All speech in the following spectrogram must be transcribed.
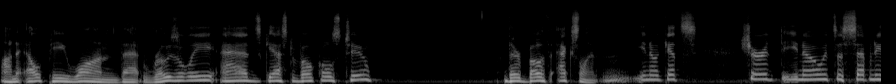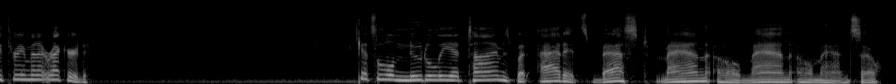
on LP1 that Rosali adds guest vocals to. They're both excellent. And, you know, it gets sure, you know, it's a 73 minute record. Gets a little noodly at times, but at its best, man, oh man, oh man. So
